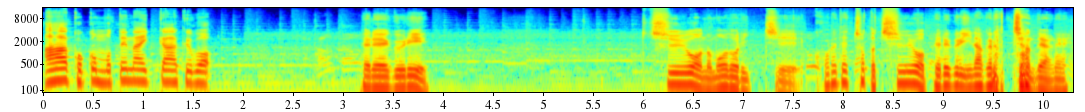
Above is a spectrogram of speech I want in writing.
あーここ持てないか久保。ペレグリ中央のモドリッチ。これでちょっと中央ペレグリいなくなっちゃうんだよね。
